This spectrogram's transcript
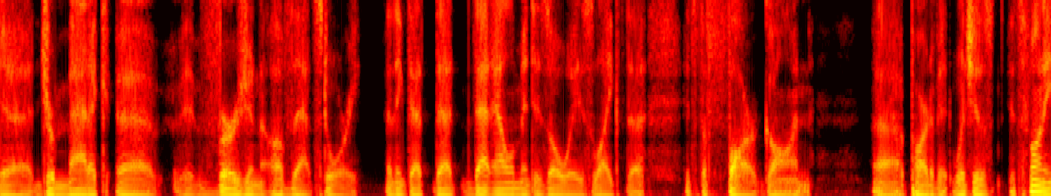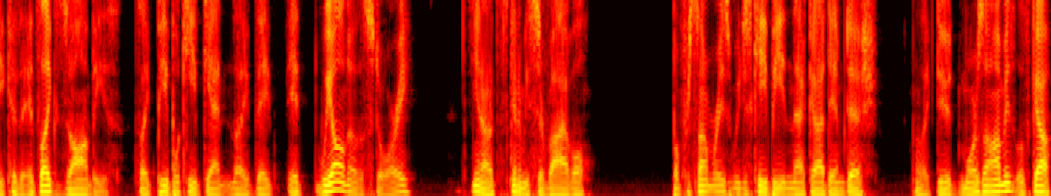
uh, dramatic uh, version of that story. I think that that that element is always like the it's the far gone uh, part of it, which is it's funny because it's like zombies. It's like people keep getting like they it. We all know the story. You know, it's gonna be survival, but for some reason we just keep eating that goddamn dish. We're like, dude, more zombies. Let's go.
